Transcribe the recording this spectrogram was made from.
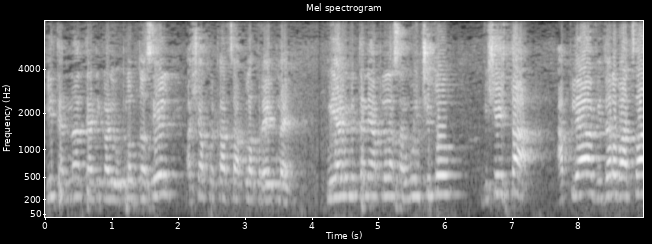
ही त्यांना त्या ठिकाणी उपलब्ध असेल अशा प्रकारचा आपला प्रयत्न आहे. मी या निमित्ताने आपल्याला सांगू इच्छितो विशेषतः आपल्या विदर्भाचा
